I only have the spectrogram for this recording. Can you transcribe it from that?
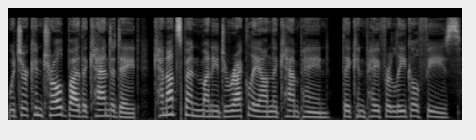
which are controlled by the candidate, cannot spend money directly on the campaign, they can pay for legal fees.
